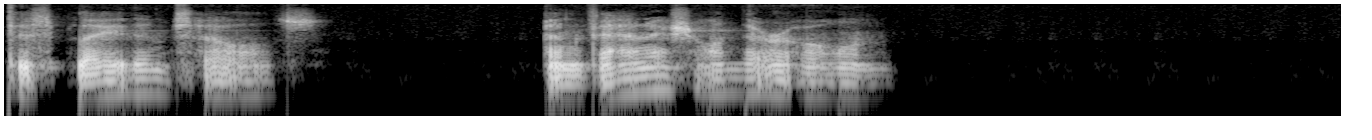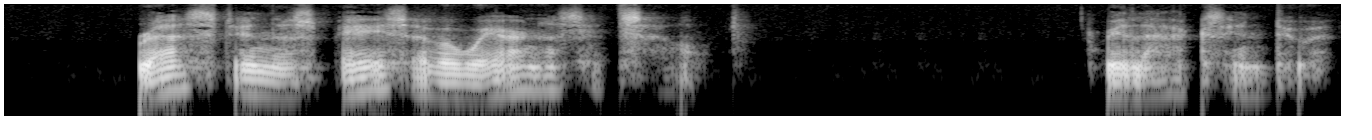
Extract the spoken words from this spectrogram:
display themselves, and vanish on their own. Rest in the space of awareness itself. Relax into it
